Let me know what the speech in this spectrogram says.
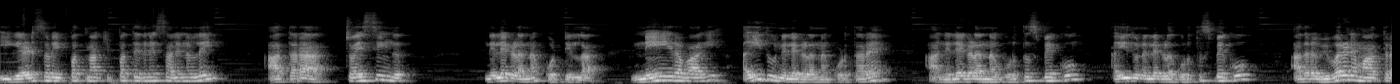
ಈಗ ಎರಡು ಸಾವಿರದ ಇಪ್ಪತ್ನಾಲ್ಕು, ಇಪ್ಪತ್ತೈದನೇ ಸಾಲಿನಲ್ಲಿ ಆ ಥರ ಚಾಯ್ಸಿಂಗ್ ನೆಲೆಗಳನ್ನು ಕೊಟ್ಟಿಲ್ಲ. ನೇರವಾಗಿ ಐದು ನೆಲೆಗಳನ್ನು ಕೊಡ್ತಾರೆ. ಆ ನೆಲೆಗಳನ್ನು ಗುರುತಿಸಬೇಕು. ಐದು ನೆಲೆಗಳ ಗುರುತಿಸಬೇಕು. ಅದರ ವಿವರಣೆ ಮಾತ್ರ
